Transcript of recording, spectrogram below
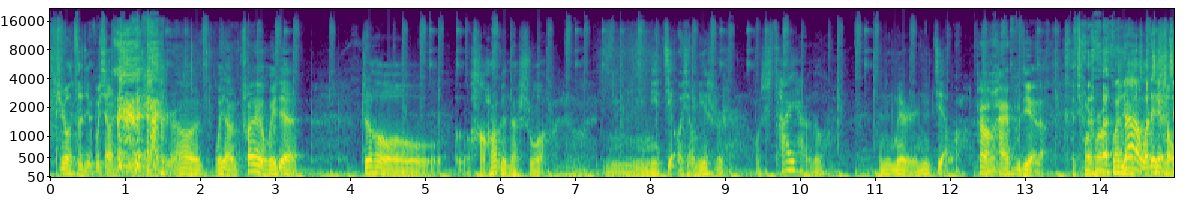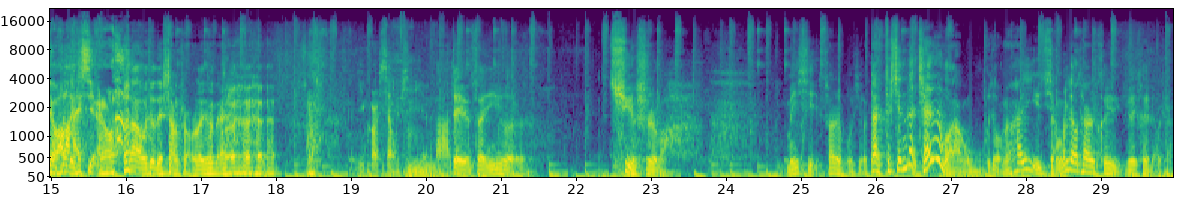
只有自己不相信然后我想穿越回去之后，好好跟他说，你你你借我橡皮石，我擦一下就得，人家没准人家借我了。他要还不借呢，不是不是，关键那我这手借借完了还写上了。那我就得上手了，就得。一块橡皮引发的。这个算一个趣事吧，没戏，算是不去。但是这现在前日我啊，我我们还想跟聊天，可以可以可以聊天。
